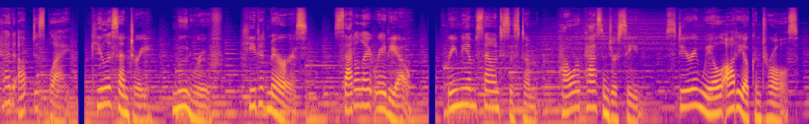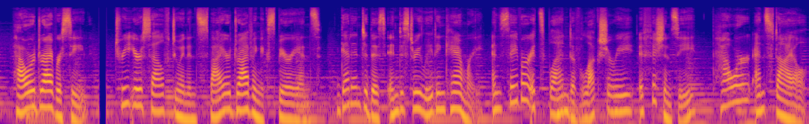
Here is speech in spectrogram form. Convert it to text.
head-up display, keyless entry, moonroof, heated mirrors, satellite radio, premium sound system, power passenger seat, steering wheel audio controls, power driver seat. Treat yourself to an inspired driving experience. Get into this industry-leading Camry and savor its blend of luxury, efficiency, power, and style.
